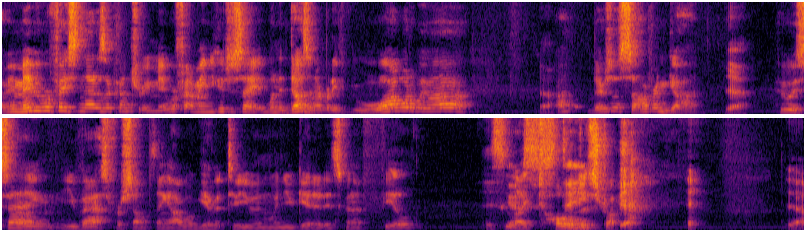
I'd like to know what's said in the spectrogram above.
I mean, maybe we're facing that as a country. Maybe we're. fa- I mean, you could just say when it doesn't, everybody, what, what do we? Ah. Uh, there's a sovereign God. Yeah. Who is saying, You've asked for something, I will give it to you, and when you get it, it's going to feel It's gonna like total sting. destruction. Yeah. yeah.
